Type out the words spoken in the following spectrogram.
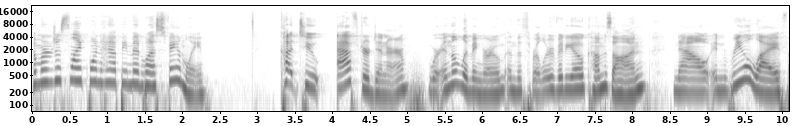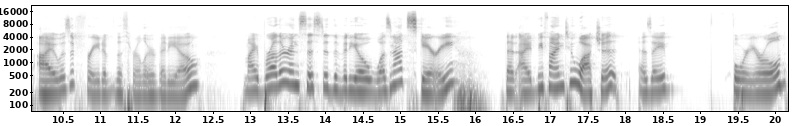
And we're just like one happy Midwest family. Cut to after dinner, we're in the living room and the thriller video comes on. Now, in real life, I was afraid of the thriller video. My brother insisted the video was not scary, that I'd be fine to watch it as a four year old.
